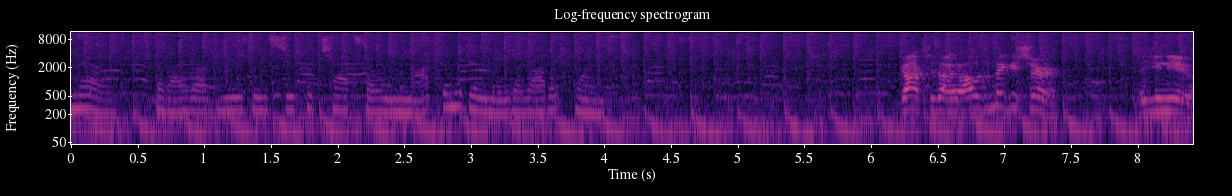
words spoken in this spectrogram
Know, but I love using super chat so I'm not gonna donate a lot at once. Gotcha, dog. I was making sure that you knew.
